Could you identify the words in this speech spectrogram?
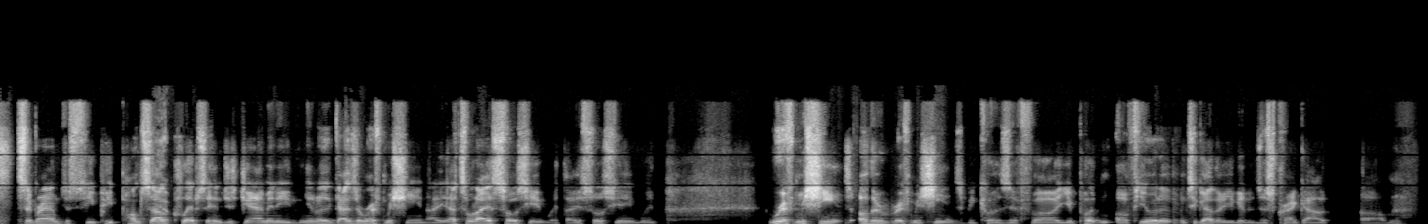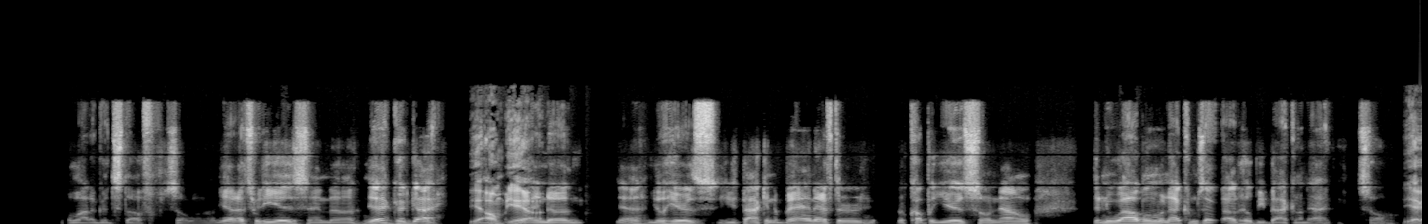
Instagram. Just he, he pumps out Yep. clips him just jamming. He, you know, the guy's a riff machine. I that's what I associate with. I associate with riff machines, other riff machines, because if uh you put a few of them together, you're gonna just crank out um a lot of good stuff. So uh, yeah, that's what he is, and uh yeah, good guy. Yeah, um, yeah. and uh, yeah, you'll hear his, he's back in the band after a couple of years. So now the new album when that comes out, he'll be back on that. So Yeah,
